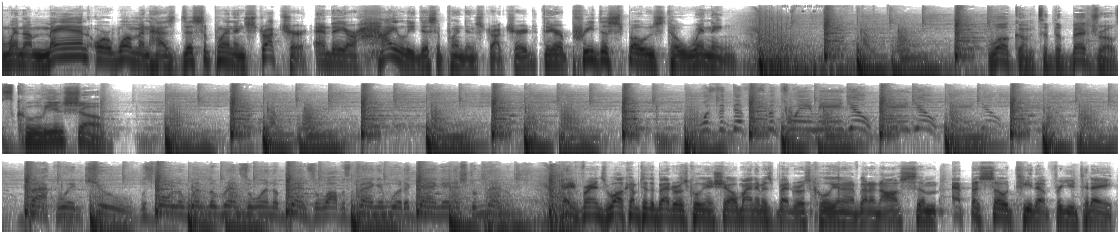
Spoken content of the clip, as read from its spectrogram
And when a man or woman has discipline and structure, and they are highly disciplined and structured, they are predisposed to winning. Welcome to the Bedros Keuilian Show. Back when Q was rolling with Lorenzo in a Benzo, I was banging with a gang of instrumentals. Hey, friends, welcome to the Bedros Keuilian Show. My name is Bedros Keuilian, and I've got an awesome episode teed up for you today. In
